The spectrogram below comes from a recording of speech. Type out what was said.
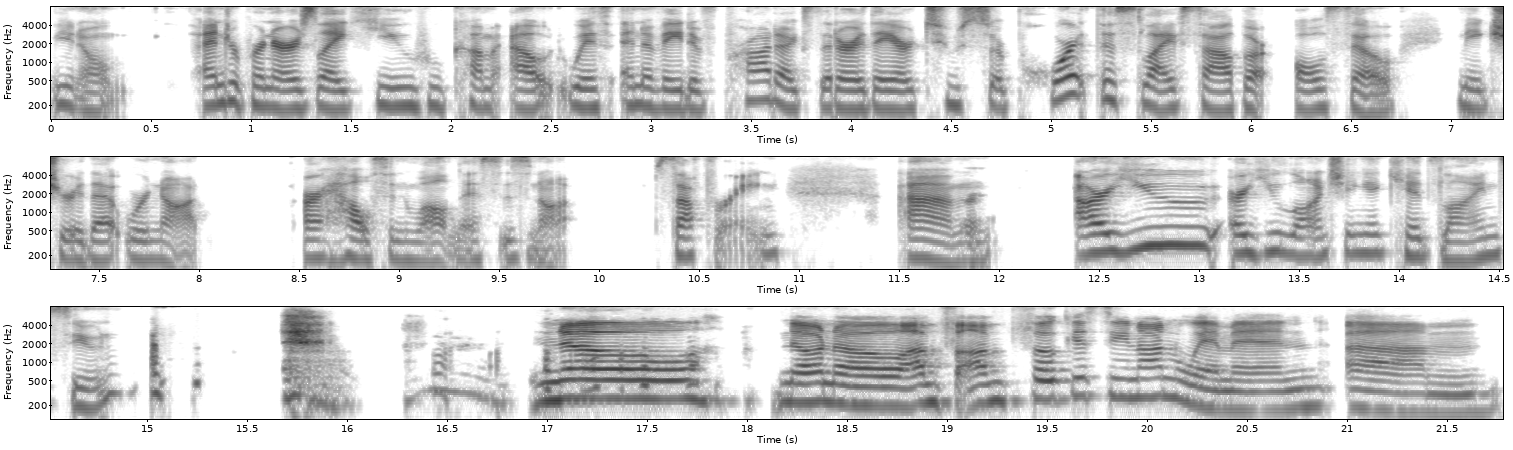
you know, entrepreneurs like you who come out with innovative products that are there to support this lifestyle, but also make sure that we're not, our health and wellness is not suffering. Um, right. Are you are you launching a kids line soon? no, no, no. I'm I'm focusing on women. Um,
